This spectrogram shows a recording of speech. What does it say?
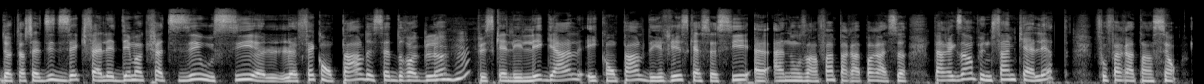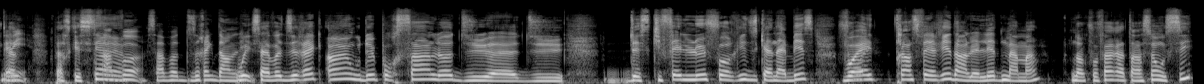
docteur Chadi disait qu'il fallait démocratiser aussi euh, le fait qu'on parle de cette drogue-là, Mm-hmm. puisqu'elle est légale et qu'on parle des risques associés euh, à nos enfants par rapport à ça. Par exemple, une femme qui allait, faut faire attention. Ben oui. Parce que si Ça un- va, ça va direct dans le oui, ça va direct 1 ou 2 là du du de ce qui fait l'euphorie du cannabis va Ouais. être transféré dans le lait de maman. Donc, faut faire attention aussi.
